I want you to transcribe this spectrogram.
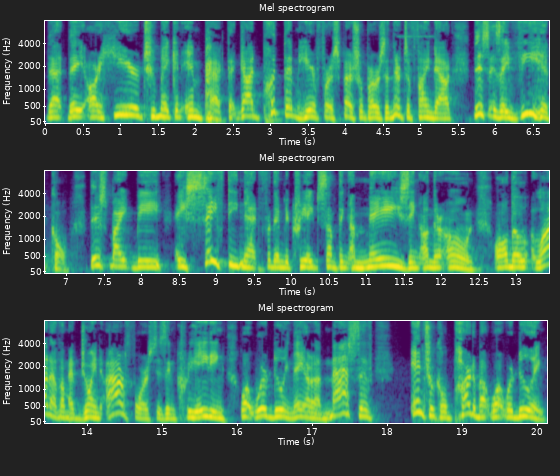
that they are here to make an impact, that God put them here for a special person. They're to find out this is a vehicle. This might be a safety net for them to create something amazing on their own. Although a lot of them have joined our forces in creating what we're doing. They are a massive integral part about what we're doing.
